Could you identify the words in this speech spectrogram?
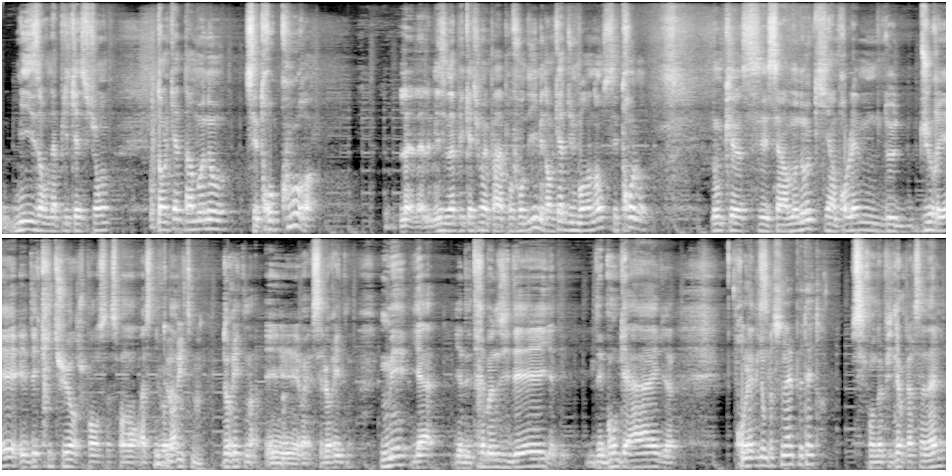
mises en application. Dans le cadre d'un mono, c'est trop court, la, la- la mise en application n'est pas approfondie, mais dans le cadre d'une bande-annonce, c'est trop long. Donc euh, c'est un mono qui a un problème de durée et d'écriture, je pense, à ce moment, à ce De niveau-là. rythme. De rythme. Et ouais, c'est le rythme. Mais il y a, y a des très bonnes idées, il y a des, des bons gags. Problème, l'opinion c'est- personnelle, peut-être? C'est mon opinion personnelle.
